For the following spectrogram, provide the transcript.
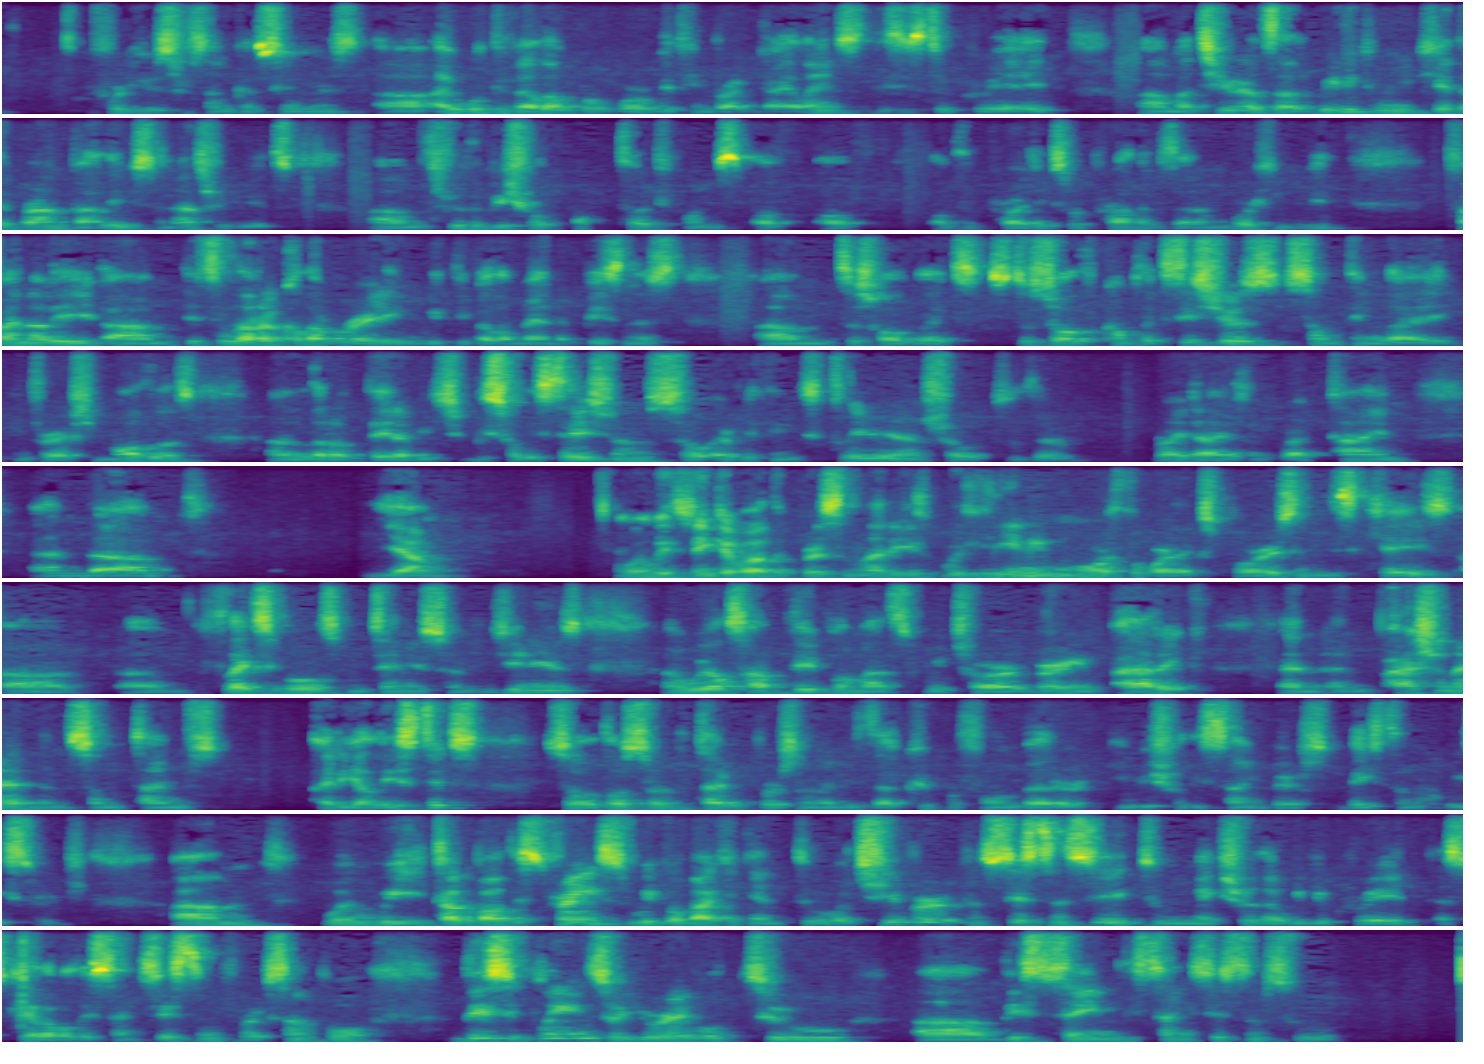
for users and consumers. Uh, I will develop or work within brand guidelines. This is to create uh, materials that really communicate the brand values and attributes um, through the visual touch points of, of, of the projects or products that I'm working with. Finally, um, it's a lot of collaborating with development and business um, to solve to solve complex issues, something like interaction models and a lot of data visualizations, so everything is clear and show to the right eyes and right time. And um, yeah, when we think about the personalities, we're leaning more toward explorers in this case, uh, um, flexible, spontaneous, and ingenious. And we also have diplomats, which are very empathic and, and passionate and sometimes idealistic. So those are the type of personalities that could perform better in visual design based, based on our research. Um, when we talk about the strengths, we go back again to achiever, consistency, to make sure that we do create a scalable design system, for example, discipline, so you're able to, uh, these same design systems to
